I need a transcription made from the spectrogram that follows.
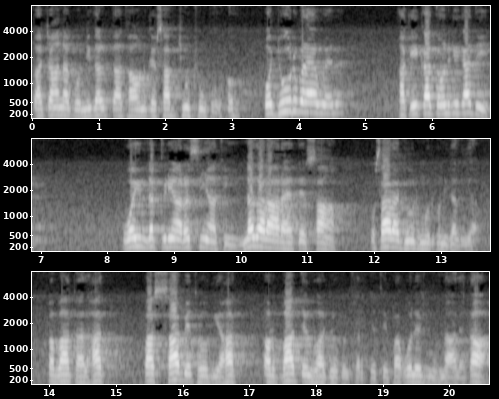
تو اچانک وہ نگلتا تھا ان کے سب جھوٹوں کو۔ وہ جھوٹ بنائے ہوئے تھے۔ حقیقت تو ان کی کیا تھی؟ وہی لکڑیاں، رسیاں تھیں۔ نظر آ رہے تھے سانپ۔ وہ سارا جھوٹ مور کو نکل گیا۔ پبا کل حق پس ثابت ہو گیا حق اور باطل ہوا جو کچھ کرتے تھے۔ فغول نال کا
